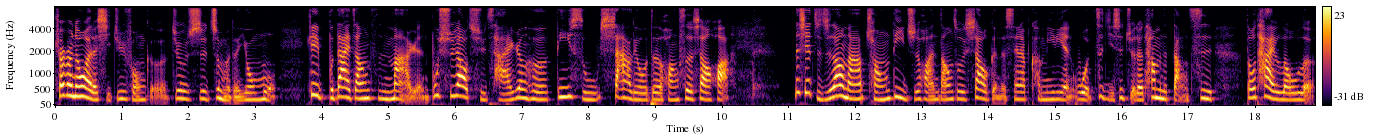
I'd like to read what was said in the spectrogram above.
Trevor Noah 的喜剧风格就是这么的幽默，可以不带脏字骂人，不需要取材任何低俗下流的黄色笑话。那些只知道拿床笫之环当做笑梗的 stand-up comedian，我自己是觉得他们的档次都太 low 了，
